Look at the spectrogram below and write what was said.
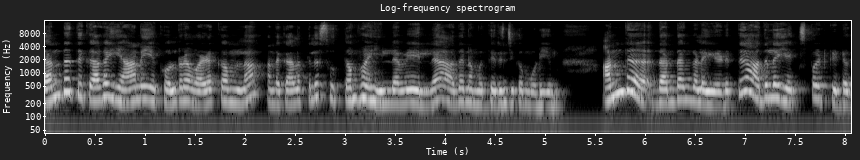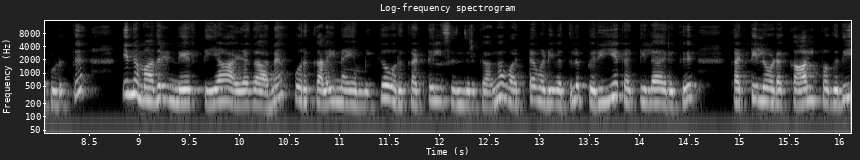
தந்தத்துக்காக யானையை கொல்ற வழக்கம்லாம் அந்த காலத்தில் சுத்தமாக இல்லவே இல்லை. அதை நம்ம தெரிஞ்சுக்க முடியும். அந்த தந்தங்களை எடுத்து அதில் எக்ஸ்பர்ட் கிட்ட கொடுத்து இந்த மாதிரி நேர்த்தியாக அழகான ஒரு கலைநயம் மிக்க ஒரு கட்டில் செஞ்சுருக்காங்க. வட்ட வடிவத்தில் பெரிய கட்டிலாக இருக்குது கட்டிலோட கால் பகுதி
